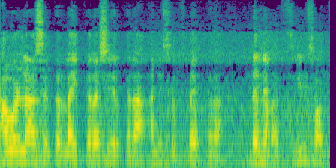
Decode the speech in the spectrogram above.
आवडला असेल तर लाईक करा शेअर करा आणि सबस्क्राईब करा. धन्यवाद. श्री स्वामी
